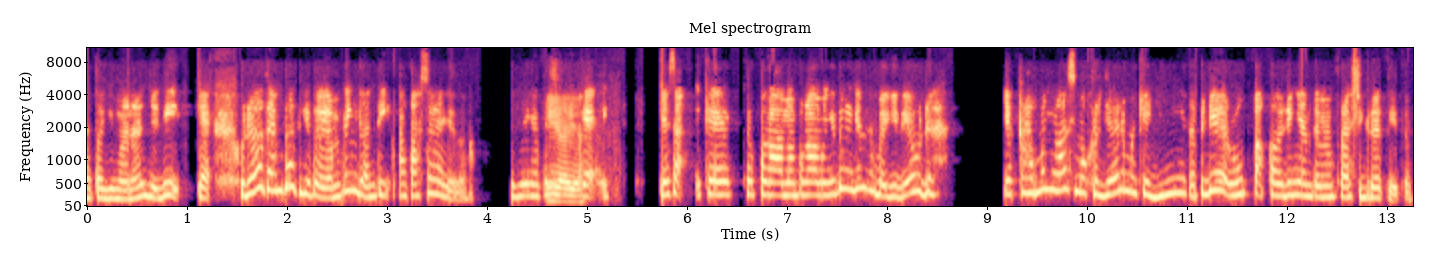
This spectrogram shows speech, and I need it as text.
atau gimana. Jadi kayak udah template gitu ya. Yang penting ganti atasnya gitu. Iya, iya. kayak kayak kayak ke pengalaman-pengalaman itu mungkin bagi dia udah ya common lah semua kerjaan emang kayak gini tapi dia lupa kalau dia nyantemin fresh grade gitu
